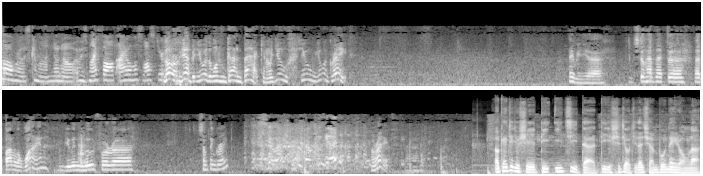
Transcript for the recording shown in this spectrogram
Oh, Ross, come on. No, no. It was my fault. I almost lost your No, no, yeah, but you were the one who got him back. You know, you you you were great. Maybe uh still have that uh, that bottle of wine. You in the mood for uh, something great? Sure. That would be good. All right. OK，这就是第一季的第十九集的全部内容了。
